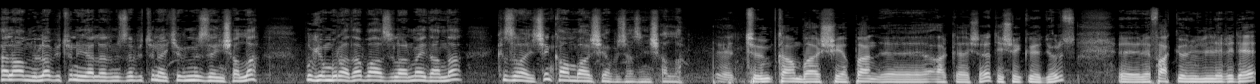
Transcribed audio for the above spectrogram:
Elhamdülillah bütün üyelerimizle, bütün ekibimizle inşallah bugün burada Bağcılar Meydan'da Kızılay için kan bağışı yapacağız inşallah. Evet, tüm kan bağışı yapan e, arkadaşlara teşekkür ediyoruz. E, refah gönüllüleri de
